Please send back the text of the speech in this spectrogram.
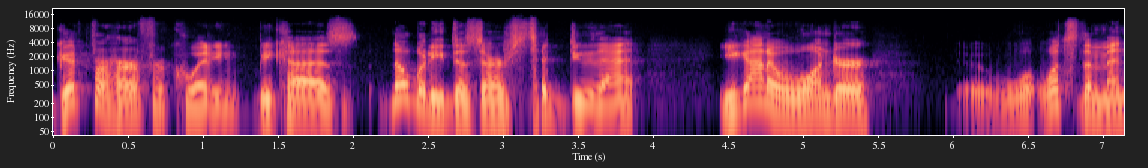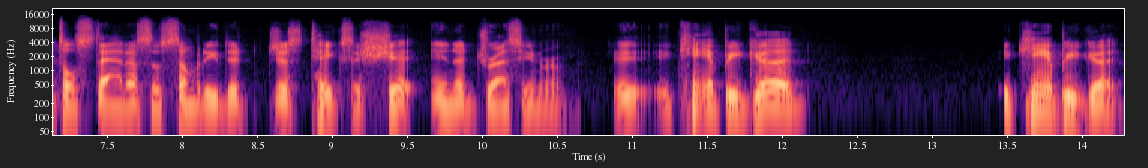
Good for her for quitting because nobody deserves to do that. You got to wonder uh, what's the mental status of somebody that just takes a shit in a dressing room? It, it can't be good. It can't be good.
